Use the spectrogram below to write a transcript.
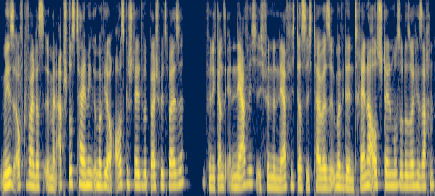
mir ist aufgefallen, dass äh, mein Abschlusstiming immer wieder auch ausgestellt wird, beispielsweise. Finde ich ganz nervig. Ich finde nervig, dass ich teilweise immer wieder den Trainer ausstellen muss oder solche Sachen.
